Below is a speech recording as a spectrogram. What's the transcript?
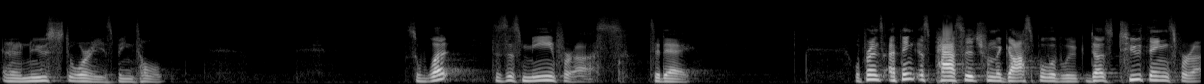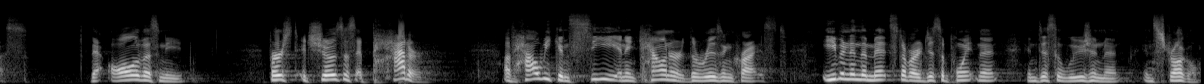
and a new story is being told. So, what does this mean for us today? Well, friends, I think this passage from the Gospel of Luke does two things for us that all of us need. First, it shows us a pattern of how we can see and encounter the risen Christ, even in the midst of our disappointment and disillusionment and struggle.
